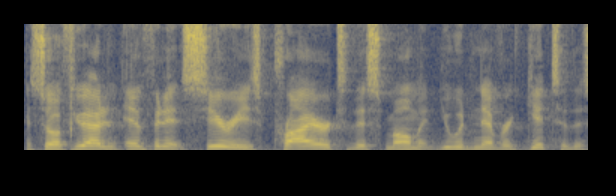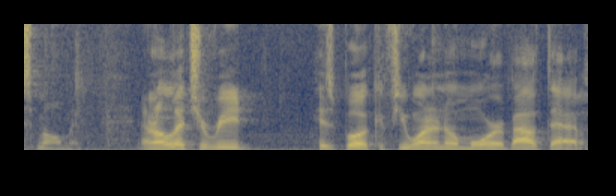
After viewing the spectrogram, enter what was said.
And so if you had an infinite series prior to this moment, you would never get to this moment. And I'll let you read his book if you want to know more about that.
